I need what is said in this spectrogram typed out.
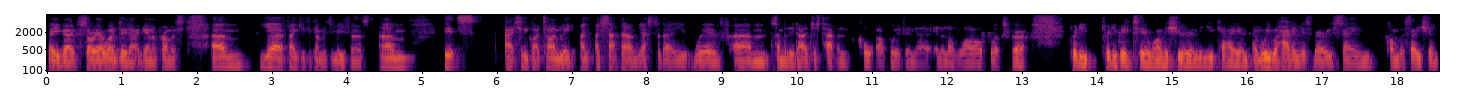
There you go. Sorry, I won't do that again. I promise. Um, yeah, thank you for coming to me first. Um, it's actually quite timely. I, I sat down yesterday with um, somebody that I just haven't caught up with in a, in a long while. Works for a pretty pretty big tier one issuer in the UK, and, and we were having this very same conversation.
